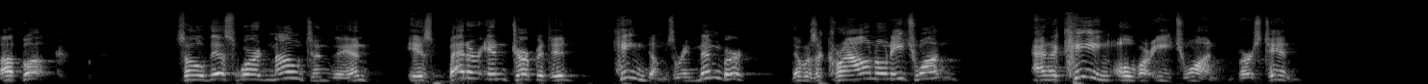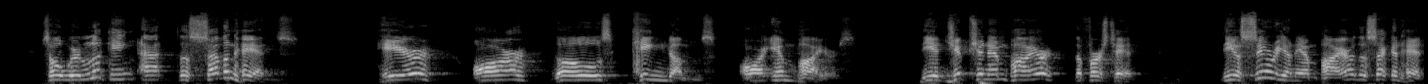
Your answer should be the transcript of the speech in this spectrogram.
uh, book. So this word mountain then is better interpreted kingdoms. Remember, there was a crown on each one and a king over each one. Verse 10. So we're looking at the seven heads. Here are those kingdoms or empires. The Egyptian empire, the first head. The Assyrian empire, the second head.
